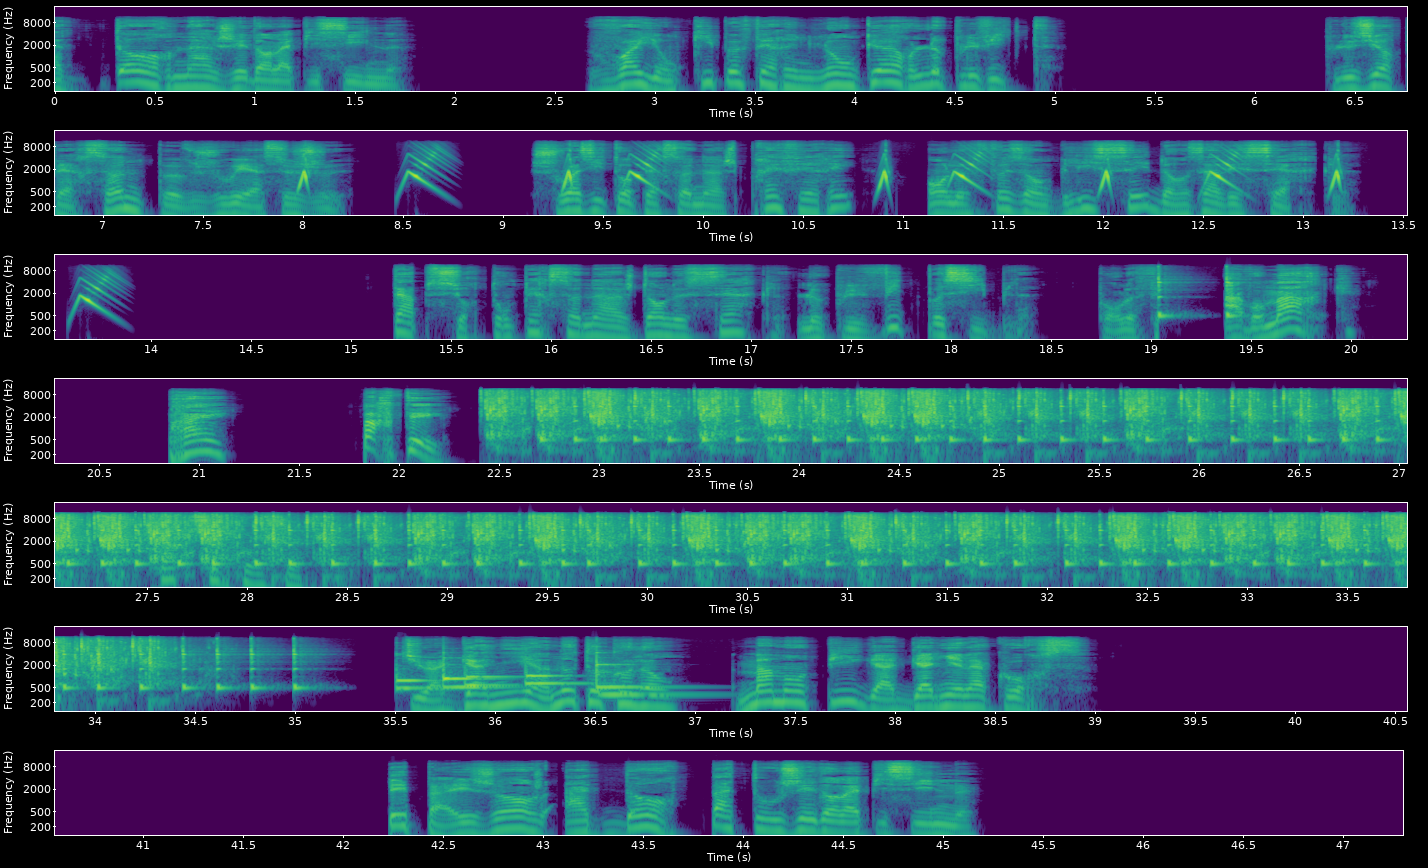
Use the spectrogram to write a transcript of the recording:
adore nager dans la piscine. Voyons qui peut faire une longueur le plus vite. Plusieurs personnes peuvent jouer à ce jeu. Choisis ton personnage préféré en le faisant glisser dans un des cercles. Tape sur ton personnage dans le cercle le plus vite possible. Pour le faire, à vos marques. Prêt Partez. Tu as gagné un autocollant. Maman Pig a gagné la course. Peppa et Georges adorent patauger dans la piscine.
